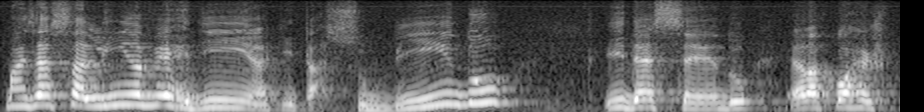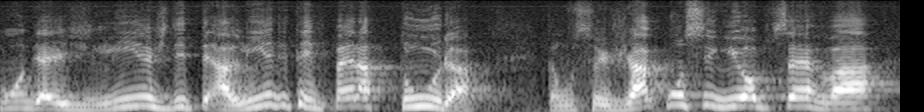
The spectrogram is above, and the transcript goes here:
Mas essa linha verdinha que está subindo e descendo, ela corresponde às linhas de, à linha de temperatura. Então você já conseguiu observar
